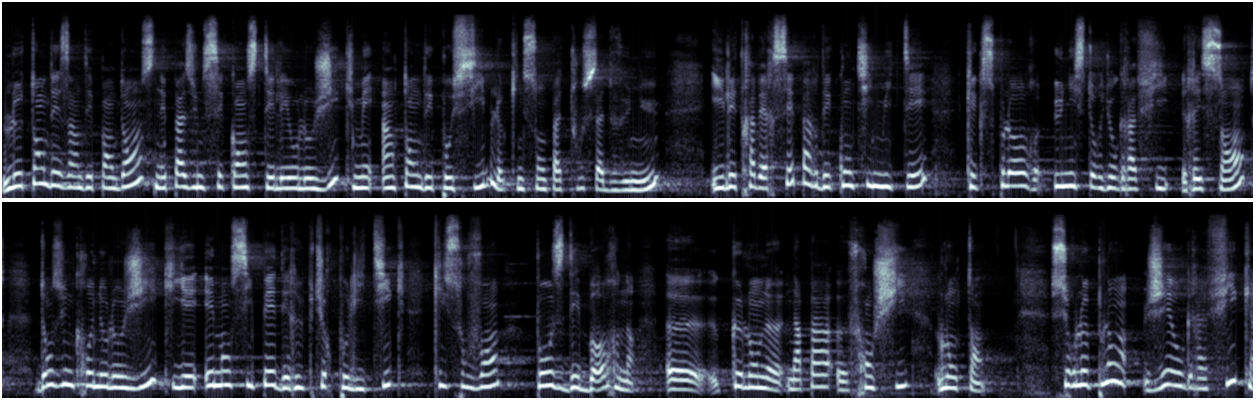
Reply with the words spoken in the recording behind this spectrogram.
Le temps des indépendances n'est pas une séquence téléologique, mais un temps des possibles qui ne sont pas tous advenus. Il est traversé par des continuités qu'explore une historiographie récente dans une chronologie qui est émancipée des ruptures politiques qui souvent pose des bornes euh, que l'on n'a pas euh, franchies longtemps. Sur le plan géographique,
